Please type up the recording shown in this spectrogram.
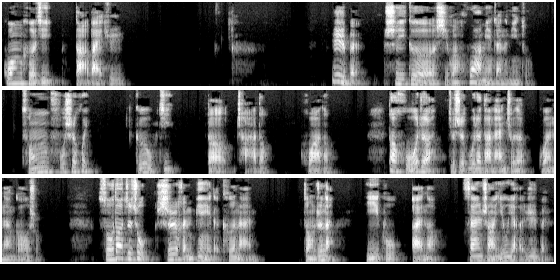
光刻机大败局》。日本是一个喜欢画面感的民族，从浮世绘、歌舞伎到茶道、花道。到活着就是为了打篮球的灌篮高手，所到之处尸横遍野的柯南。总之呢，一哭二闹三上优雅的日本，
